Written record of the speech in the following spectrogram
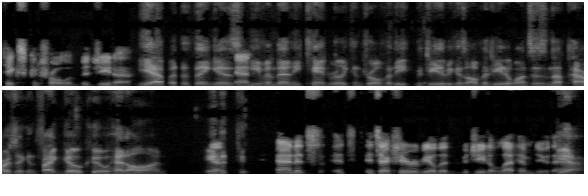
takes control of Vegeta. yeah, but the thing is, And- even then he can't really control Vegeta because all Vegeta wants is enough power so he can fight Goku head on. And Yeah. two, and it's it's it's actually revealed that Vegeta let him do that. Yeah,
